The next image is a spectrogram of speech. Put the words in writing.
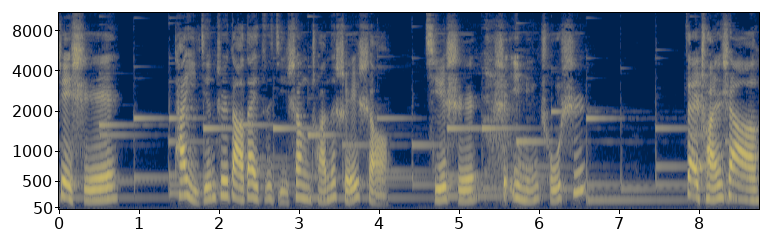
这时，他已经知道带自己上船的水手其实是一名厨师。在船上，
